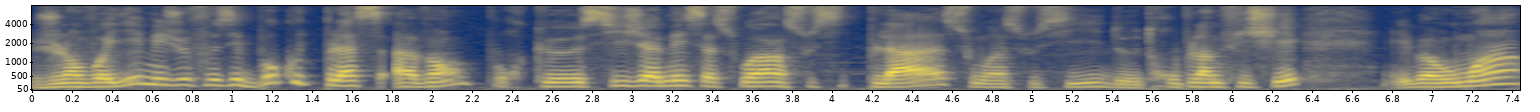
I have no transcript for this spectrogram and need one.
je l'envoyais mais je faisais beaucoup de place avant pour que si jamais ça soit un souci de place ou un souci de trop plein de fichiers, et eh ben au moins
